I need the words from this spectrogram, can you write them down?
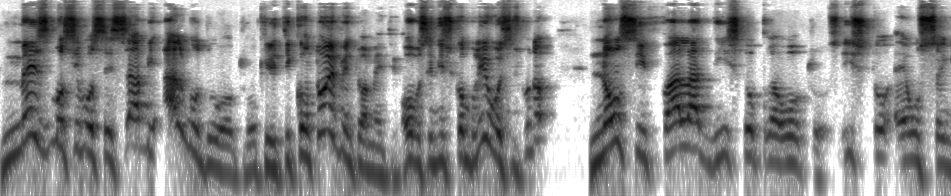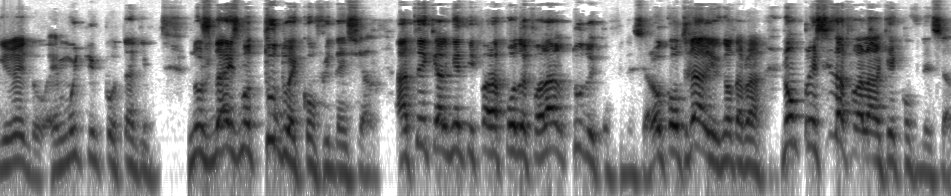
mesmo se você sabe algo do outro, que ele te contou eventualmente, ou você descobriu, você escutou, não se fala disto para outros. Isto é um segredo, é muito importante. No judaísmo, tudo é confidencial. Até que alguém te fala, pode falar, tudo é confidencial. Ao contrário, não, tá não precisa falar que é confidencial.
